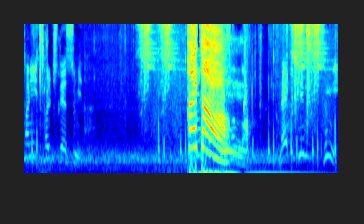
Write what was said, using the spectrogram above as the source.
폭탄이 설치됐습니다. 파이터! 레드팀 승리.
